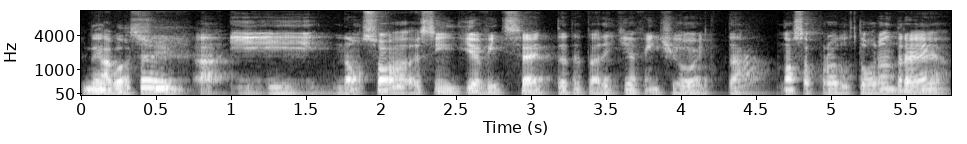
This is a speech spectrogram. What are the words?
Negócio. Ah, e não só, assim, dia 27 da deputada e dia 28 da nossa produtora Andréa.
